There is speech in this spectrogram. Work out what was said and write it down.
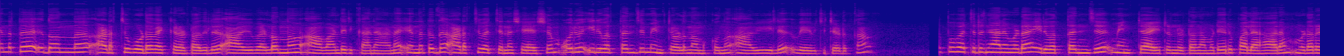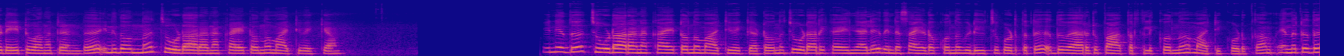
എന്നിട്ട് ഇതൊന്ന് അടച്ചുകൂടെ വെക്കണം കേട്ടോ. അതിൽ ആവി വെള്ളം ഒന്നും ആവാണ്ടിരിക്കാനാണ്. എന്നിട്ട് ഇത് അടച്ചു വെച്ചതിന് ശേഷം ഒരു ഇരുപത്തഞ്ച് മിനിറ്റോളം നമുക്കൊന്ന് ആവിയിൽ വേവിച്ചിട്ടെടുക്കാം ഇപ്പോൾ വെച്ചിട്ട് ഞാനിവിടെ ഇരുപത്തഞ്ച് മിനിറ്റ് ആയിട്ടുണ്ട് കേട്ടോ നമ്മുടെ ഒരു പലഹാരം ഇവിടെ റെഡി ആയിട്ട് വന്നിട്ടുണ്ട്. ഇനി ഇതൊന്ന് ചൂടാറാനൊക്കെ ആയിട്ടൊന്ന് മാറ്റി വയ്ക്കാം ഇനി ഇത് ചൂടാറാനൊക്കെ ആയിട്ടൊന്ന് മാറ്റി വെക്കാം കേട്ടോ ഒന്ന് ചൂടാറി കഴിഞ്ഞാൽ ഇതിന്റെ സൈഡൊക്കെ ഒന്ന് വിടിവിച്ച് കൊടുത്തിട്ട് ഇത് വേറൊരു പാത്രത്തിലേക്ക് ഒന്ന് മാറ്റി കൊടുക്കാം. എന്നിട്ട് ഇത്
